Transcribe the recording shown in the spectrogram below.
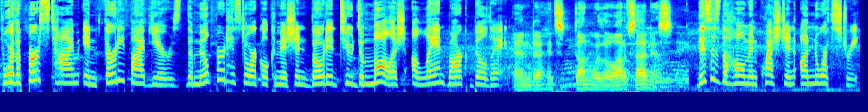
For the first time in 35 years, the Milford Historical Commission voted to demolish a landmark building. And uh, it's done with a lot of sadness. This is the home in question on North Street.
